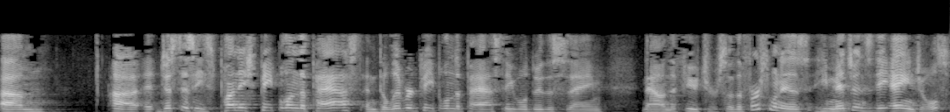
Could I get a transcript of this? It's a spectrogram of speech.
um, uh, just as he's punished people in the past and delivered people in the past, he will do the same now in the future. So the first one is he mentions the angels,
